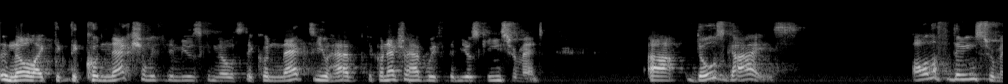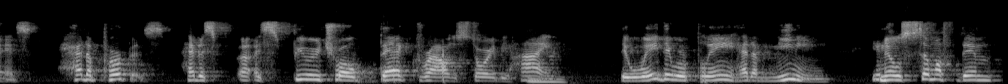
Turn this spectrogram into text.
you know like the, the connection with the music notes, the connect you have the connection I have with the music instrument uh, those guys, all of their instruments had a purpose, had a, a spiritual background story behind. Mm. The way they were playing had a meaning. You know, some of them,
